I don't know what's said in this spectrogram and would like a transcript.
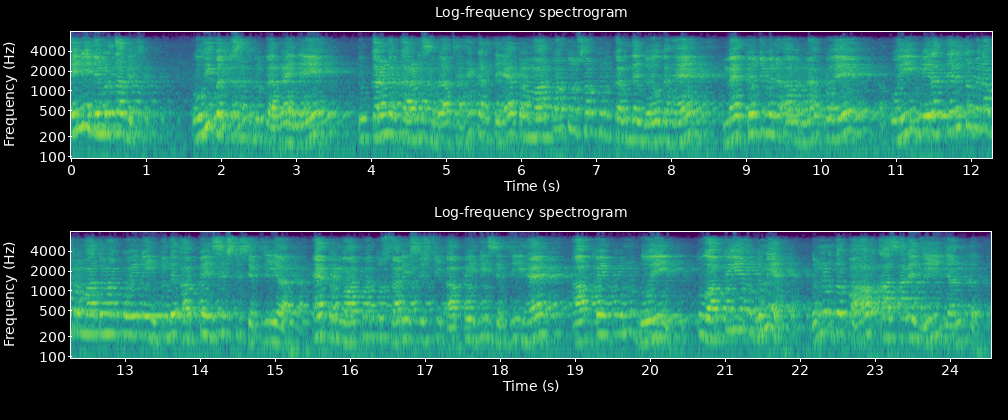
ਇੰਨੀ ਨਿਮਰਤਾ ਵਿੱਚ ਉਹੀ ਬਲਕਿ ਸਤਿਗੁਰੂ ਕਰ ਰਹੇ ਨੇ, ਤੂੰ ਕਰਨ ਕਾਰਨ ਸਮਰੱਥ ਹੈ ਕਰਤੇ ਹੈ ਪ੍ਰਮਾਤਮਾ ਤੂੰ ਸਭ ਕੁਝ ਕਰਨ ਦੇ ਯੋਗ ਹੈ, ਮੈਂ ਤੁਝ ਬਿਨ ਅਵਰ ਨਾ ਕੋਏ, ਕੋਈ ਮੇਰਾ ਤੇਰੇ ਤੋਂ ਬਿਨਾ ਪ੍ਰਮਾਤਮਾ ਕੋਈ ਨਹੀਂ, ਤੂੰ ਦੇ ਆਪੇ ਸਿਸ਼ਟ ਸਿਰਜੀ ਆ। ਐ ਪ੍ਰਮਾਤਮਾ ਤੂੰ ਸਾਰੀ ਸ੍ਰਿਸ਼ਟੀ ਆਪੇ ਹੀ ਸਿਰਜੀ ਹੈ, ਆਪੇ ਕੁਨ ਗੋਈ, ਤੂੰ ਆਪੇ ਇਹਨੂੰ ਗੁੰਨਿਆ। ਗੁੰਨਣ ਤੋਂ ਭਾਵ ਆ ਸਾਰੇ ਜੀ ਜੰਤ।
